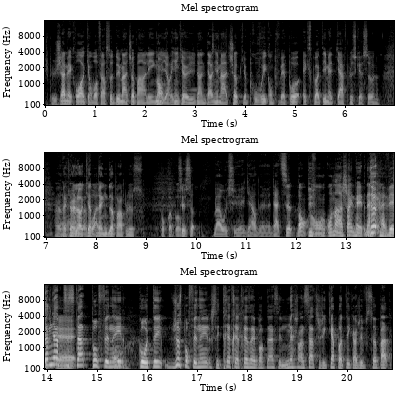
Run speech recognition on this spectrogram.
Je peux jamais croire qu'on va faire ça deux match-up en ligne. Il n'y a rien qu'il y a eu dans le dernier match-up qui a prouvé qu'on pouvait pas exploiter Metcalf plus que ça. là. Avec Euh, un locket voilà. banged up en plus. Pourquoi pas? C'est ça. Ben oui, c'est- regarde, euh, that's it. Bon, on, on enchaîne maintenant De- avec... dernière euh, petite stat pour finir. oh. Côté, juste pour finir, c'est très très très important. C'est une méchante stat. J'ai capoté quand j'ai vu ça, Pat.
